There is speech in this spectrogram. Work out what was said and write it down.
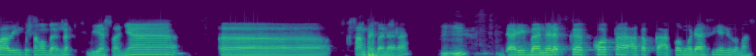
paling pertama banget biasanya uh, sampai bandara mm-hmm. dari bandara ke kota atau ke akomodasinya nih loh mas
